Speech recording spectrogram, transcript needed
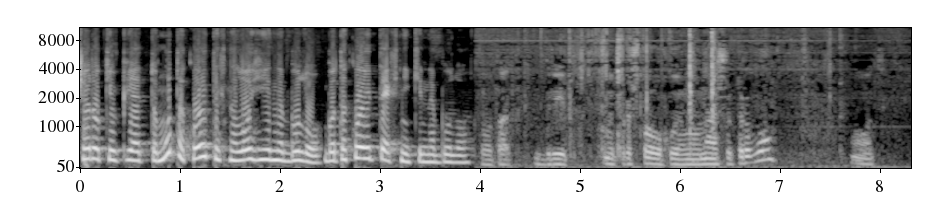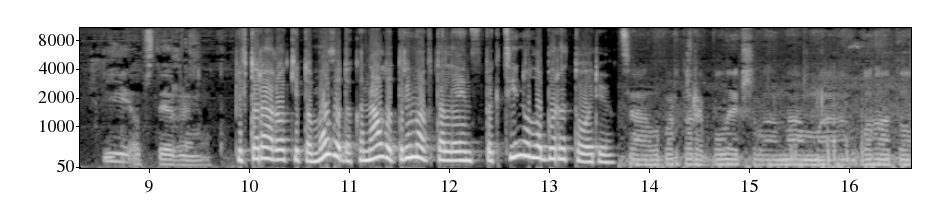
Ще років 5 тому такої технології не було, бо такої техніки не було. Отак дріт ми проштовхуємо в нашу трубу от, і обстежуємо. Півтора роки тому водоканал отримав телеінспекційну лабораторію. Ця лабораторія полегшила нам е, багато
